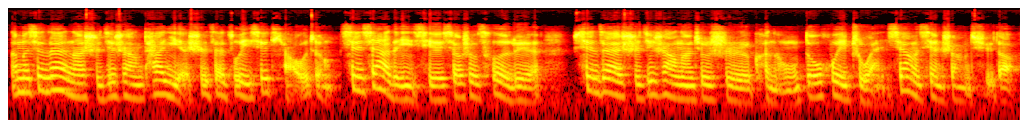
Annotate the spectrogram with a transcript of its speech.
那么现在呢，实际上它也是在做一些调整，线下的一些销售策略，现在实际上呢，就是可能都会转向线上渠道。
